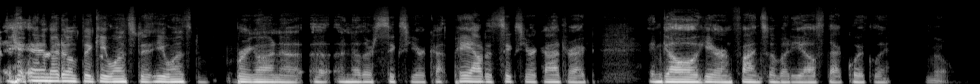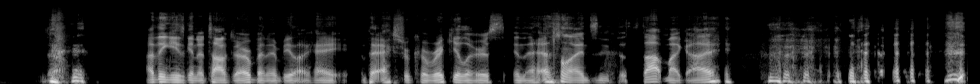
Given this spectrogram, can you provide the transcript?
and I don't think he wants to. He wants to bring on a, a another six year co- pay out a six year contract and go here and find somebody else that quickly. no. I think he's going to talk to Urban and be like, "Hey, the extracurriculars in the headlines need to stop, my guy.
